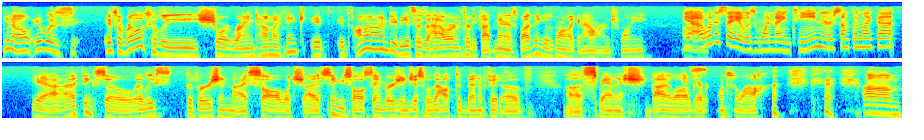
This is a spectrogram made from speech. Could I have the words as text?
you know, it was. It's a relatively short running time. I think it it on IMDb it says an hour and thirty five minutes, but I think it was more like an hour and twenty. yeah, I Uh, want to say it was 119 or something like that. Yeah, I think so. At least the version I saw, which I assume you saw the same version just without the benefit of uh, Spanish dialogue Yes. every once in a while. um,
